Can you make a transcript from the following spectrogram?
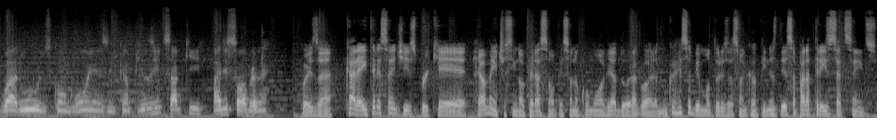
Guarulhos, Congonhas e Campinas, a gente sabe que há de sobra, né? Pois é. Cara, é interessante isso, porque realmente, assim, na operação, pensando como um aviador agora, nunca recebi uma autorização em Campinas desça para 3,700.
